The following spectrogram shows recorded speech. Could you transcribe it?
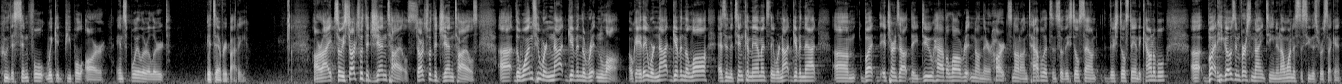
who the sinful, wicked people are. And spoiler alert, it's everybody. All right, so he starts with the Gentiles, starts with the Gentiles, uh, the ones who were not given the written law. Okay, they were not given the law, as in the Ten Commandments. They were not given that. Um, but it turns out they do have a law written on their hearts, not on tablets, and so they still sound, they still stand accountable. Uh, but he goes in verse 19, and I want us to see this for a second.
